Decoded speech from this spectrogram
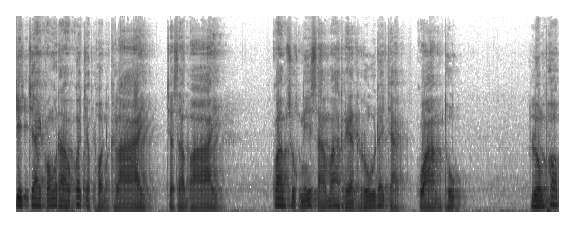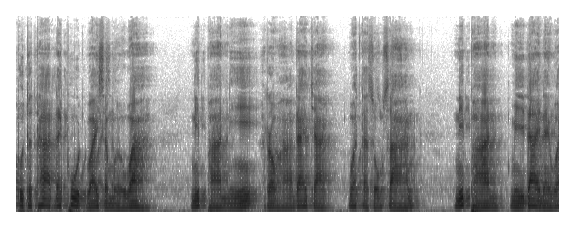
จิตใจของเราก็จะผ่อนคลาย จะสบาย ความสุขนี้สามารถเรียนรู้ได้จากความทุกข์ หลวงพ่อพุทธทาสได้พูดไว้เสมอว่า นิพพานนี้เราหาได้จากวัฏสงสาร นิพพานมีได้ในวั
